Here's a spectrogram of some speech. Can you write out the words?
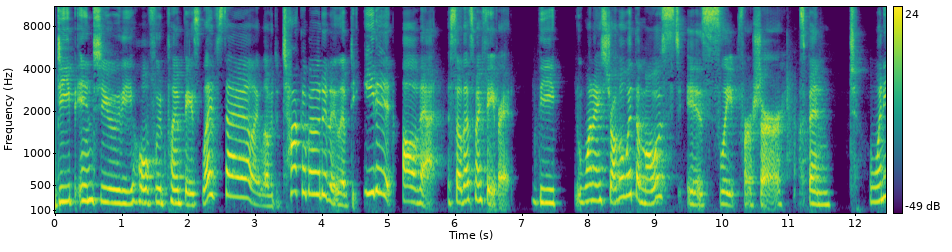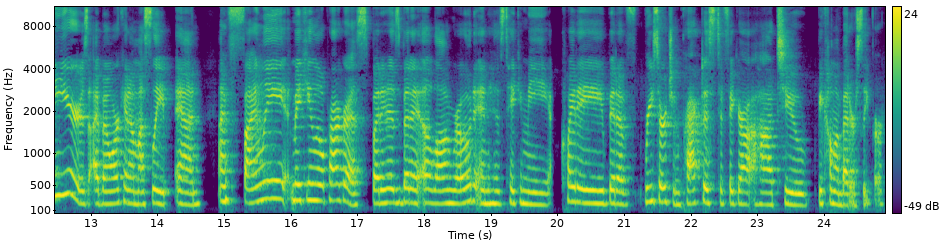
deep into the whole food plant based lifestyle. I love to talk about it, I love to eat it, all that. So, that's my favorite. The one I struggle with the most is sleep for sure. It's been 20 years I've been working on my sleep and I'm finally making a little progress, but it has been a, long road and has taken me quite a bit of research and practice to figure out how to become a better sleeper.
